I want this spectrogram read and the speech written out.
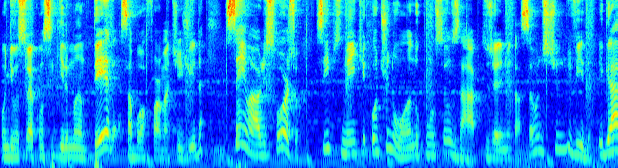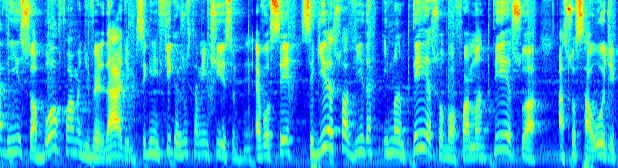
onde você vai conseguir manter essa boa forma atingida sem maior esforço, simplesmente continuando com os seus hábitos hábitos de alimentação e de estilo de vida. E grave isso, a boa forma de verdade significa justamente isso. É você seguir a sua vida e manter a sua boa forma, manter a sua, a sua saúde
